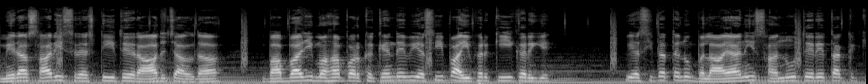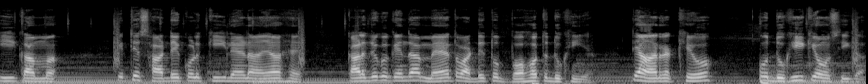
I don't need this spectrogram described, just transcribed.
ਮੇਰਾ ਸਾਰੀ ਸ੍ਰਿਸ਼ਟੀ ਤੇ ਰਾਜ ਚੱਲਦਾ। ਬਾਬਾ ਜੀ ਮਹਾਪੁਰਖ ਕਹਿੰਦੇ ਵੀ ਅਸੀਂ ਭਾਈ ਫਿਰ ਕੀ ਕਰੀਏ? ਵੀ ਅਸੀਂ ਤਾਂ ਤੈਨੂੰ ਬੁਲਾਇਆ ਨਹੀਂ, ਸਾਨੂੰ ਤੇਰੇ ਤੱਕ ਕੀ ਕੰਮ ਆ? ਇੱਥੇ ਸਾਡੇ ਕੋਲ ਕੀ ਲੈਣ ਆਇਆ ਹੈ? ਕਲਯੁਗ ਕਹਿੰਦਾ, ਮੈਂ ਤੁਹਾਡੇ ਤੋਂ ਬਹੁਤ ਦੁਖੀ ਆ ਧਿਆਨ ਰੱਖਿਓ, ਉਹ ਦੁਖੀ ਕਿਉਂ ਸੀਗਾ?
